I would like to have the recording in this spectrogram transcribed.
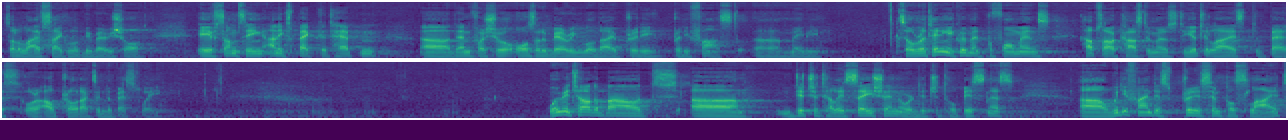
So, the life cycle will be very short. If something unexpected happens, uh, then for sure also the bearing will die pretty, pretty fast, uh, maybe. So rotating equipment performance helps our customers to utilize the best or our products in the best way. When we talk about uh, digitalization or digital business, uh, we define this pretty simple slide.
